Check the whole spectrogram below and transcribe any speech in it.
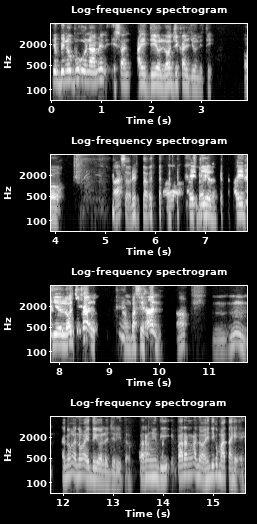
yung binubuo namin, isang ideological unity. Oh, Ha? Sorry. tawa- ideal, ideological ang basihan. No? mm Anong anong ideology rito? Parang hindi parang ano, hindi ko matahi eh.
